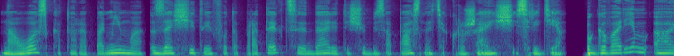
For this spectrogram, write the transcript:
NAOS, которая помимо защиты и фотопротекции дарит еще безопасность окружающей среде. Поговорим о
